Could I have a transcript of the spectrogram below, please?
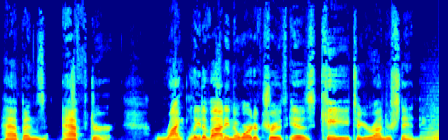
happens after. Rightly dividing the word of truth is key to your understanding.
